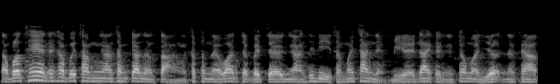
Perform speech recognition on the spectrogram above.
ต่างประเทศนะครับไปทำงานทำการต่างๆนะครับทำนายว่าจะไปเจองานที่ดีทำให้ท่านเนี่ยมีรายได้การเงินเข้ามาเยอะนะครับ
